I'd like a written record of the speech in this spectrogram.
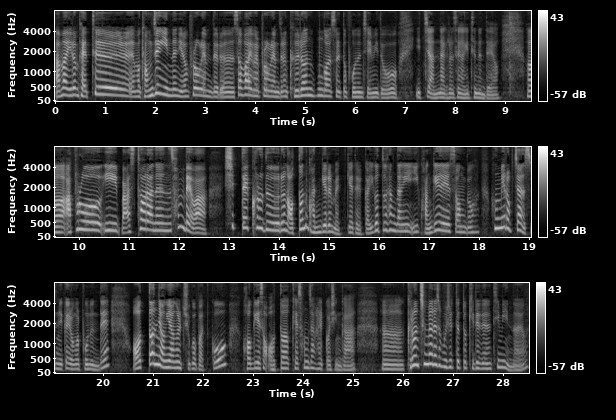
아마 이런 배틀, 뭐 경쟁이 있는 이런 프로그램들은 서바이벌 프로그램들은 그런 것을 또 보는 재미도 있지 않나 그런 생각이 드는데요. 어, 앞으로 이 마스터라는 선배와 10대 크루들은 어떤 관계를 맺게 될까? 이것도 상당히 이 관계성도 흥미롭지 않습니까? 이런 걸 보는데 어떤 영향을 주고받고 거기에서 어떻게 성장할 것인가? 어, 그런 측면에서 보실 때 또 기대되는 팀이 있나요?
